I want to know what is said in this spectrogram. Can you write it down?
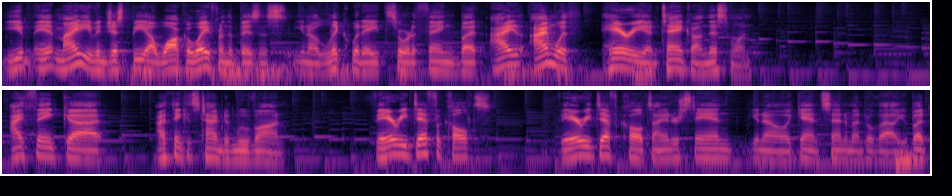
you, it might even just be a walk away from the business, you know, liquidate sort of thing. But I, I'm with Harry and Tank on this one. I think, uh, I think it's time to move on. Very difficult, very difficult. I understand, you know, again, sentimental value, but,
